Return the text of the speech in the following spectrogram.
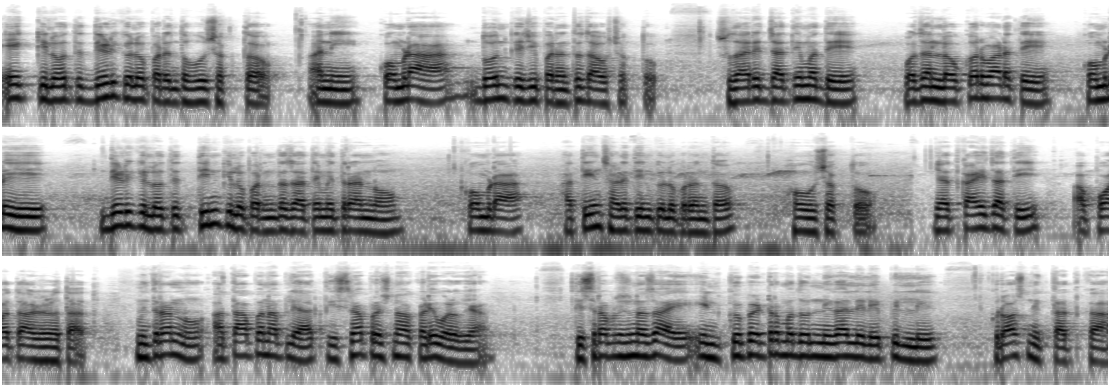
एक किलो ते दीड किलोपर्यंत होऊ शकतं आणि कोंबडा हा दोन के जीपर्यंत जाऊ शकतो. सुधारित जातीमध्ये वजन लवकर वाढते. कोंबडी ही दीड किलो ते तीन किलोपर्यंत जाते मित्रांनो. कोंबडा हा तीन साडेतीन किलोपर्यंत होऊ शकतो. यात काही जाती अपवाद आढळतात. मित्रांनो आता आपण आपल्या तिसऱ्या प्रश्नाकडे वळूया. तिसरा प्रश्न असा आहे इन्क्युबेटरमधून निघालेले पिल्ले क्रॉस निघतात का?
